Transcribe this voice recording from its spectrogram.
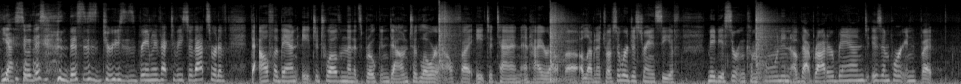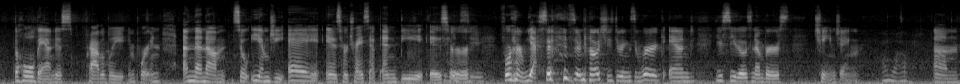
yes so this this is teresa's brainwave activity so that's sort of the alpha band 8 to 12 and then it's broken down to lower alpha 8 to 10 and higher alpha 11 to 12 so we're just trying to see if maybe a certain component of that broader band is important but the whole band is probably important. And then um so EMG A is her tricep and b is can her forearm. Yes so, so now she's doing some work and you see those numbers changing. Oh wow. um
